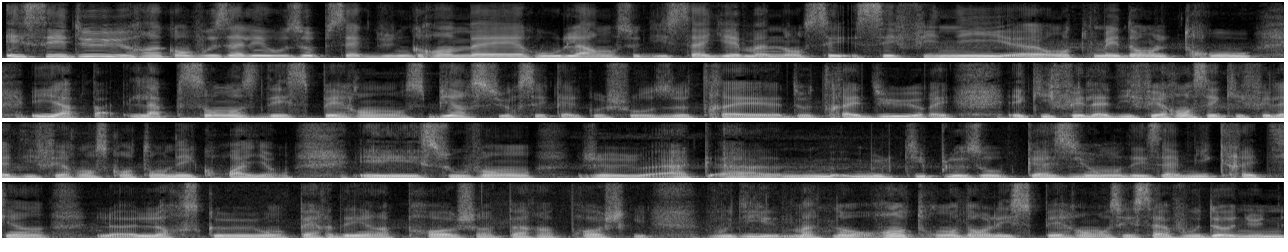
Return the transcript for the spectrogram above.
et c'est dur hein, quand vous allez aux obsèques d'une grand-mère où là, on se dit, ça y est, maintenant, c'est fini, on te met dans le trou. Il n'y a pas l'absence d'espérance. Bien sûr, c'est quelque chose de très, de très dur et, qui fait la différence et qui fait la différence quand on est croyant. Et souvent, je, à, multiples occasions, des amis chrétiens, lorsque on perdait un proche, un père, un proche, qui vous dit maintenant rentrons dans l'espérance et ça vous donne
